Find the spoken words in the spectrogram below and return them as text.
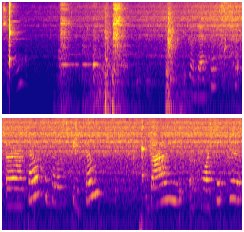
Čaj. Za detoks. Htjela sam da vas pitam da li hoćete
